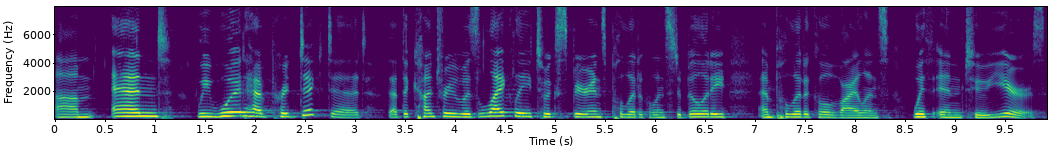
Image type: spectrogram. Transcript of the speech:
um, and we would have predicted that the country was likely to experience political instability and political violence within two years.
